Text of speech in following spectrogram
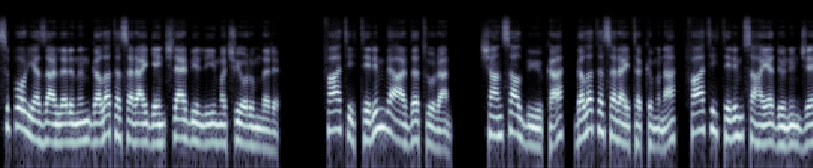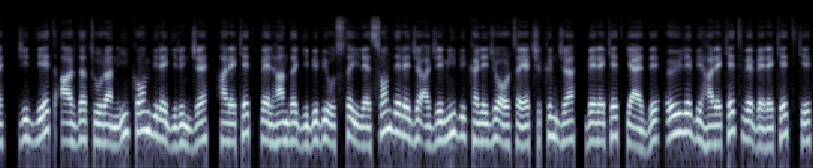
Spor yazarlarının Galatasaray Gençler Birliği maçı yorumları. Fatih Terim ve Arda Turan. Şansal Büyüka, Galatasaray takımına, Fatih Terim sahaya dönünce, ciddiyet Arda Turan ilk 11'e girince, hareket, Belhanda gibi bir usta ile son derece acemi bir kaleci ortaya çıkınca, bereket geldi, öyle bir hareket ve bereket ki,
